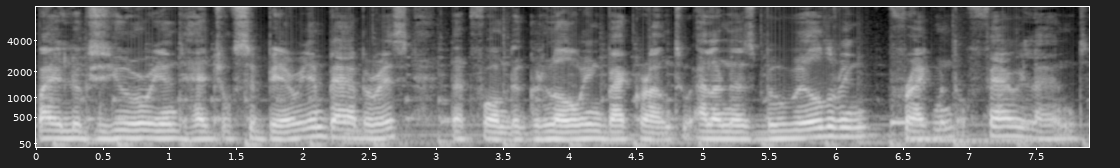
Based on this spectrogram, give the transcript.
by a luxuriant hedge of Siberian berberis that formed a glowing background to Eleanor's bewildering fragment of fairyland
